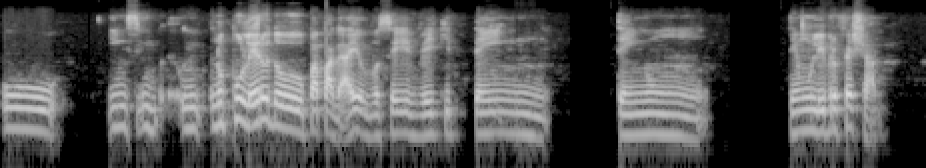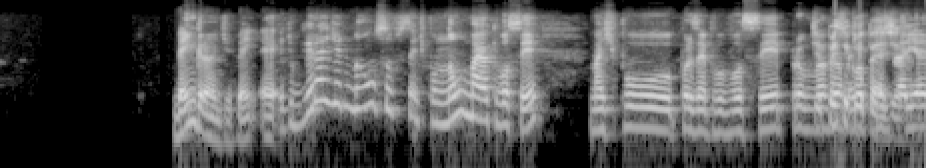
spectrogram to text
o, em- em- no puleiro do papagaio, você vê que tem, tem, um, tem um livro fechado. Bem grande. Bem, é, tipo, grande não o suficiente, tipo, não maior que você, mas, tipo, por exemplo, você provavelmente enciclopédia. precisaria.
